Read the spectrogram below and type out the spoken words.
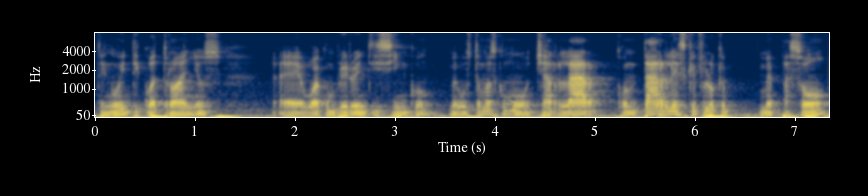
Tengo 24 años, eh, voy a cumplir 25. Me gusta más como charlar, contarles qué fue lo que me pasó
